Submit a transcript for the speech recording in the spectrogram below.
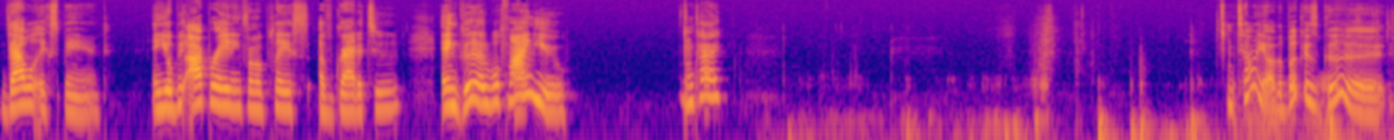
that will expand. And you'll be operating from a place of gratitude, and good will find you. Okay? I'm telling y'all, the book is good.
